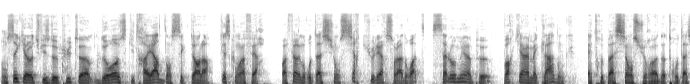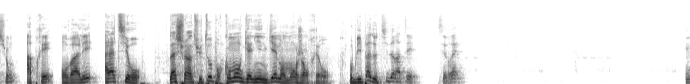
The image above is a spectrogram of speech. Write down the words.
On sait qu'il y a l'autre fils de pute euh, de Rose qui tryhard dans ce secteur-là. Qu'est-ce qu'on va faire? On va faire une rotation circulaire sur la droite, salomer un peu, voir qu'il y a un mec là, donc être patient sur euh, notre rotation. Après, on va aller à la tiro. Là, je fais un tuto pour comment gagner une game en mangeant, frérot. Oublie pas de t'hydrater. C'est vrai. Mm.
